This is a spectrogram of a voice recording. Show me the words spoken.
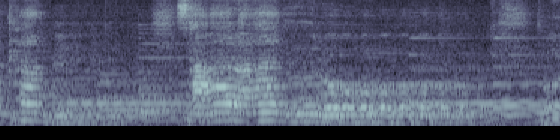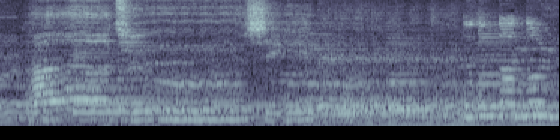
약함을 사랑으로 돌봐주시네. 누군가 놀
